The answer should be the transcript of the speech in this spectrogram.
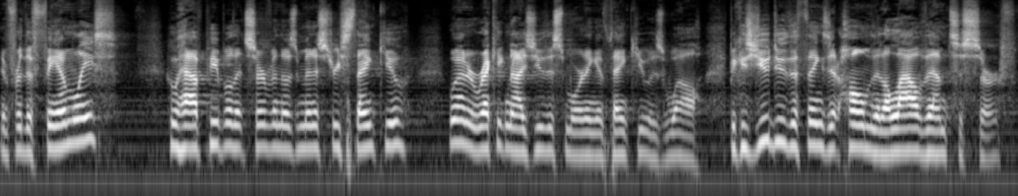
And for the families who have people that serve in those ministries, thank you. We want to recognize you this morning and thank you as well because you do the things at home that allow them to serve,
